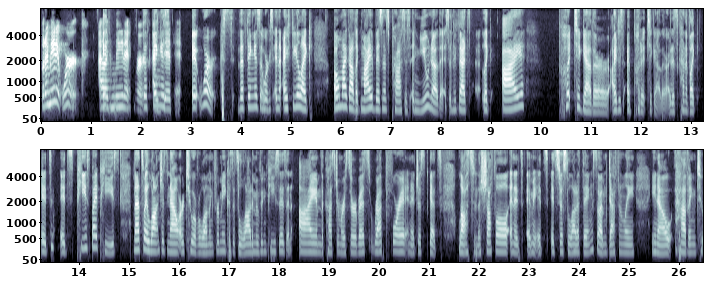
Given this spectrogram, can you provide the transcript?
But I made it work. I like made it work. The thing I is, it. It works. The thing is, it works, and I feel like, oh my god, like my business process, and you know this. I think that's like I put together i just i put it together. I just kind of like it's it's piece by piece. And that's why launches now are too overwhelming for me because it's a lot of moving pieces and i am the customer service rep for it and it just gets lost in the shuffle and it's i mean it's it's just a lot of things. So i'm definitely you know having to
